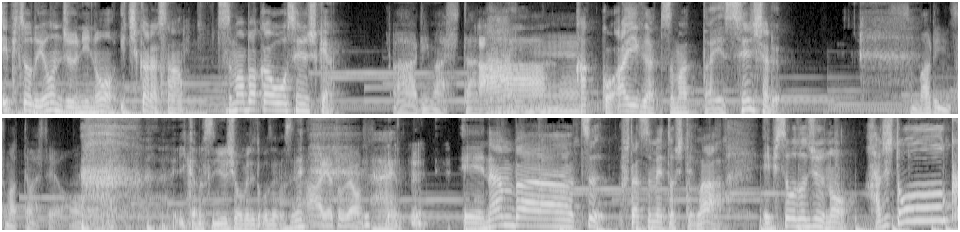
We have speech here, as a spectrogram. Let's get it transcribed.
エピソード42の1から3妻バカ王選手権。あありましたね。あーかっこ愛が詰まったエッセンシャル。詰まりに詰まってましたよ。イカロス優勝おめでとうございますね。あありがとうございます。はいえーナンバー22つ目としてはエピソード10の「恥トーク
